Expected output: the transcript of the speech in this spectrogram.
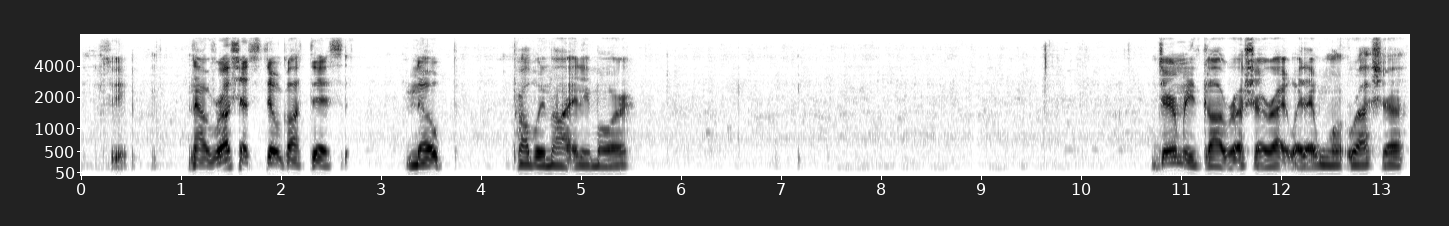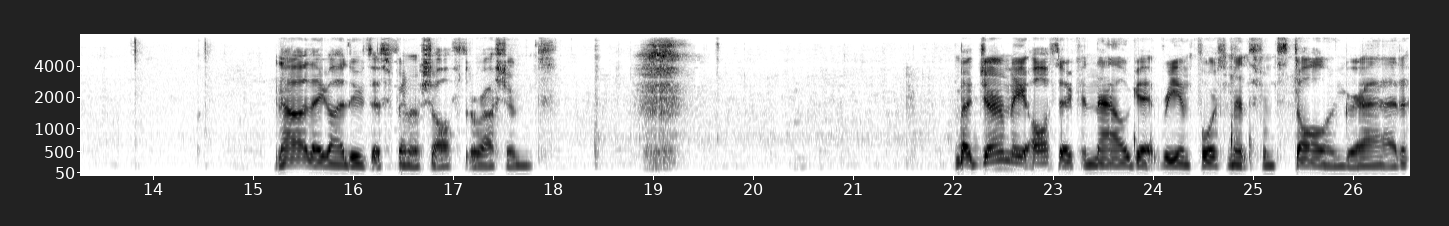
Let's see. Now, Russia's still got this. Nope. Probably not anymore. Germany's got Russia right where they want Russia. Now they gotta do just finish off the Russians. But Germany also can now get reinforcements from Stalingrad.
